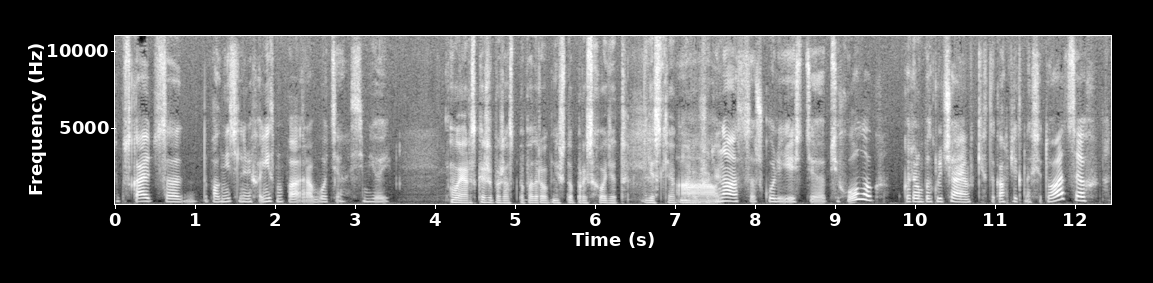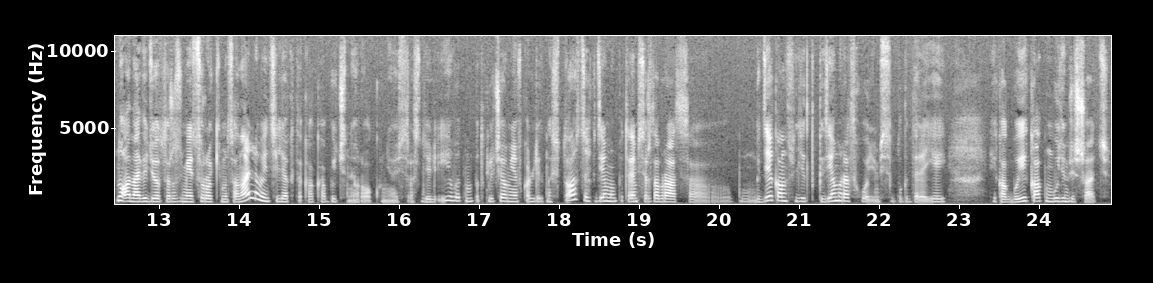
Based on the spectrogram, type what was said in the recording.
запускаются дополнительные механизмы по работе с семьей. Ой, а расскажи, пожалуйста, поподробнее, что происходит, если обнаружили. А, у нас в школе есть э, психолог, которую мы подключаем в каких-то конфликтных ситуациях. Ну, она ведет, разумеется, уроки эмоционального интеллекта, как обычный урок, у нее есть разделе. И вот мы подключаем ее в конфликтных ситуациях, где мы пытаемся разобраться, где конфликт, где мы расходимся благодаря ей, и как бы и как мы будем решать.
